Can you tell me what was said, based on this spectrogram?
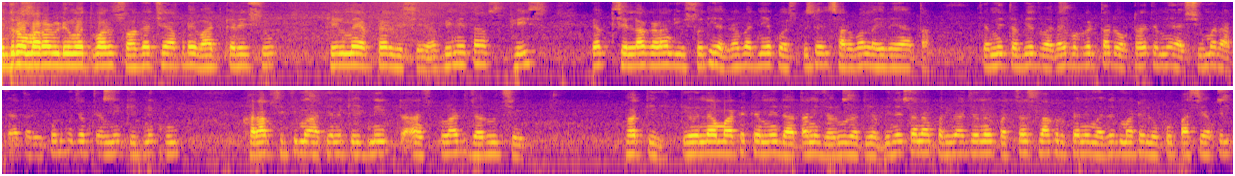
મિત્રો, અમારા વિડીયોમાં તમારું સ્વાગત છે. આપણે વાત કરીશું ફિલ્મ એક્ટર વિશે. અભિનેતા ફીસ વ્યક્ત છેલ્લા ઘણા દિવસોથી હૈદરાબાદની એક હોસ્પિટલ સારવાર લઈ રહ્યા હતા. તેમની તબિયત વધારે બગડતા ડૉક્ટરે તેમને આઈસીયુમાં રાખ્યા હતા. રિપોર્ટ મુજબ, તેમની કિડની ખૂબ ખરાબ સ્થિતિમાં હતી અને કિડની ટ્રાન્સપ્લાન્ટ જરૂર છે હતી. તેના માટે તેમને દાતાની જરૂર હતી. અભિનેતાના પરિવારજનોએ પચાસ લાખ રૂપિયાની મદદ માટે લોકો પાસે અપીલ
